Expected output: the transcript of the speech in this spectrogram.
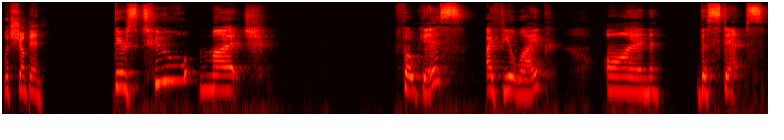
Let's jump in. There's too much focus, I feel like, on the steps,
